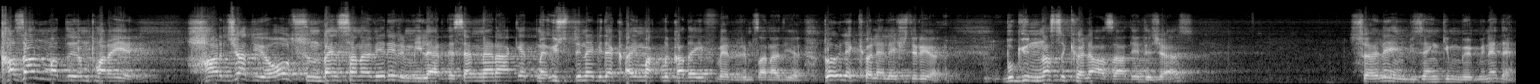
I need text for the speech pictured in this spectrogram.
kazanmadığın parayı harca diyor. Olsun ben sana veririm ileride sen merak etme. Üstüne bir de kaymaklı kadayıf veririm sana diyor. Böyle köleleştiriyor. Bugün nasıl köle azat edeceğiz? Söyleyin bir zengin mümine de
